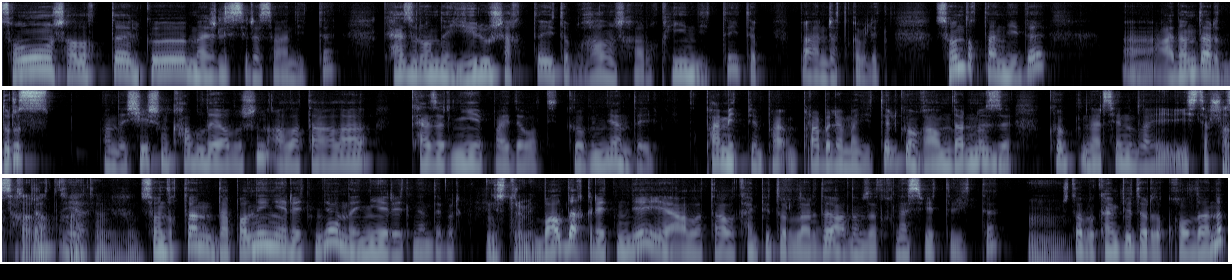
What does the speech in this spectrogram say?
Соншалықты үлкен мәжілістер жасаған дейді да қазір онда елу шақты өйтіп ғалым шығару қиын дейді да өйтіп бәрін жатқа біледі. Сондықтан дейді ә, адамдар дұрыс андай шешім қабылдай алу үшін алла тағала қазір не пайда болды дейді көбінде андай памятпен па- проблема дейді үлкен ғалымдардың өзі көп нәрсені былай есте иә. сондықтан дополнение ретінде андай не ретінде андай бір инструмент. балдақ ретінде иә алла тағала компьютерларды адамзатқа нәсіп етті дейді да чтобы компьютерді қолданып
